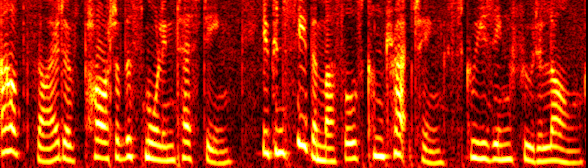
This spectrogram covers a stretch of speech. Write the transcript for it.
Outside of part of the small intestine. You can see the muscles contracting, squeezing food along.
